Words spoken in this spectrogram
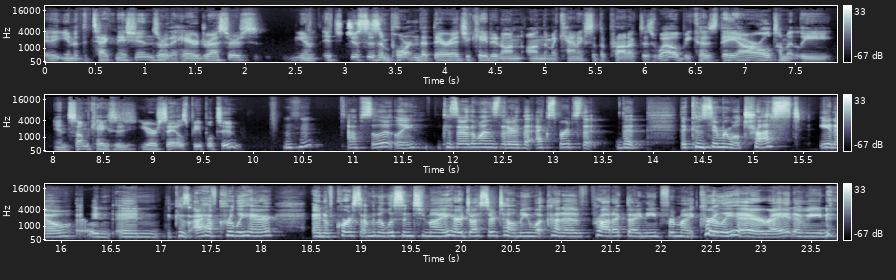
uh, you know, the technicians or the hairdressers, you know, it's just as important that they're educated on on the mechanics of the product as well because they are ultimately, in some cases, your salespeople too. Mm-hmm. Absolutely, because they're the ones that are the experts that that the consumer will trust. You know, and, and because I have curly hair, and of course I'm going to listen to my hairdresser tell me what kind of product I need for my curly hair. Right? I mean.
